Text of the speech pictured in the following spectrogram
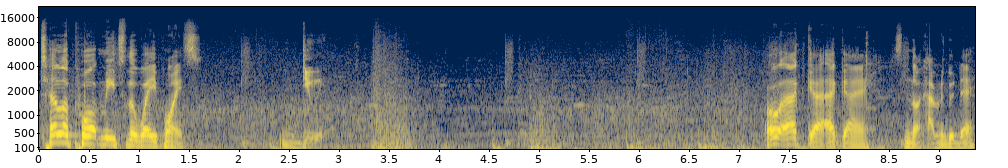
teleport me to the waypoints. Do it. Oh, that guy, that guy is not having a good day.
